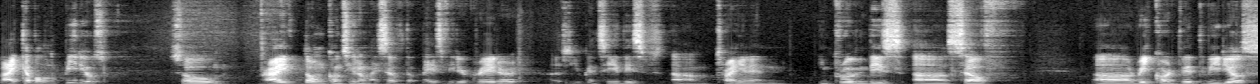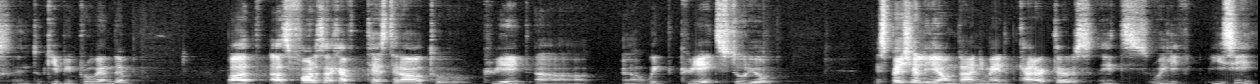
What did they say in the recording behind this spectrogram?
likable videos. So I don't consider myself the best video creator you can see this um, trying and improving these uh, self uh, recorded videos and to keep improving them. But as far as I have tested out to create uh, uh with create studio especially on the animated characters it's really easy.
